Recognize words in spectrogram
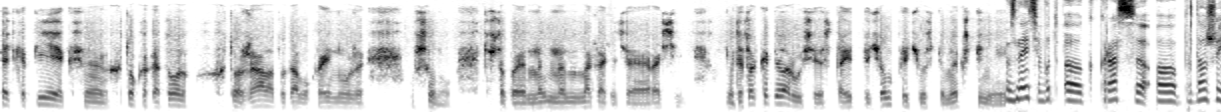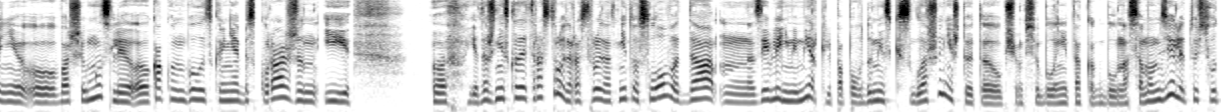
5 копеек, э, кто как готов, кто жало туда в Украину уже всунул, чтобы нагадить э, России. Вот и только Белоруссия стоит плечом к плечу, спиной к спине. Знаете, вот э, как раз продолжение вашей мысли, как он был искренне обескуражен и я даже не сказать расстроен, расстроен это не то слово, да, заявлениями Меркель по поводу Минских соглашений, что это, в общем, все было не так, как было на самом деле. То есть вот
